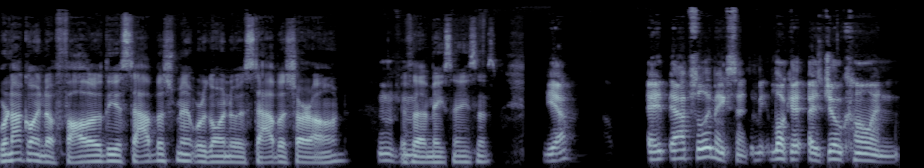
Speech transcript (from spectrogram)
we're not going to follow the establishment. We're going to establish our own. Mhm. If that makes any sense. Yeah. It absolutely makes sense. I mean, look, as Joe Cohen,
